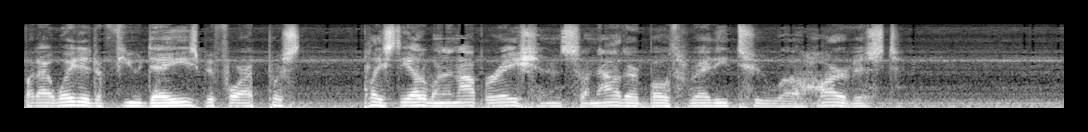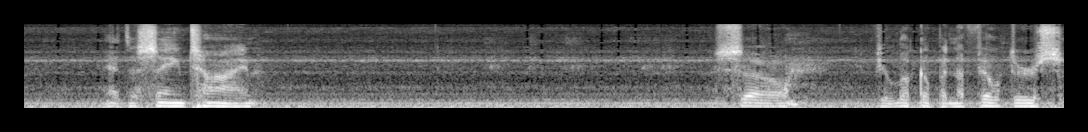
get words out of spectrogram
but I waited a few days before I pushed, placed the other one in operation, so now they're both ready to uh, harvest at the same time. So, if you look up in the filters,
